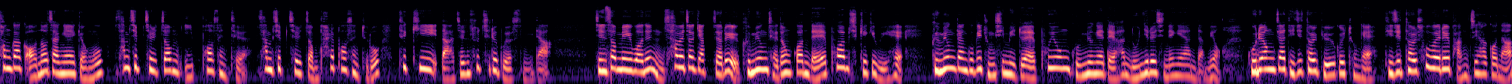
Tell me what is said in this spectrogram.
청각 언어장애의 경우 37.2%, 37.8%로 특히 낮은 수치를 보였습니다. 진선미 의원은 사회적 약자를 금융재정권 내에 포함시키기 위해 금융당국이 중심이 돼 포용금융에 대한 논의를 진행해야 한다며 고령자 디지털 교육을 통해 디지털 소외를 방지하거나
